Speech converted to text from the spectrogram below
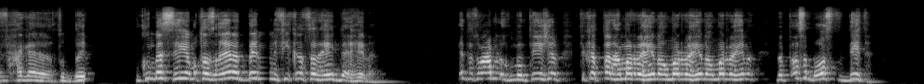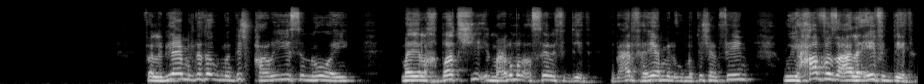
في حاجة طبية. يكون بس هي نقطه صغيره تبين إن في cancer هيبدأ هنا. انت تروح عامل augmentation تكترها مرة هنا ومرة هنا ومرة هنا ده انت أصلا بوظت ال data. فاللي بيعمل data augmentation حريص إن هو إيه؟ ما يلخبطش المعلومة الأصلية اللي في ال data. يبقى عارف هيعمل augmentation فين ويحافظ على إيه في ال data.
